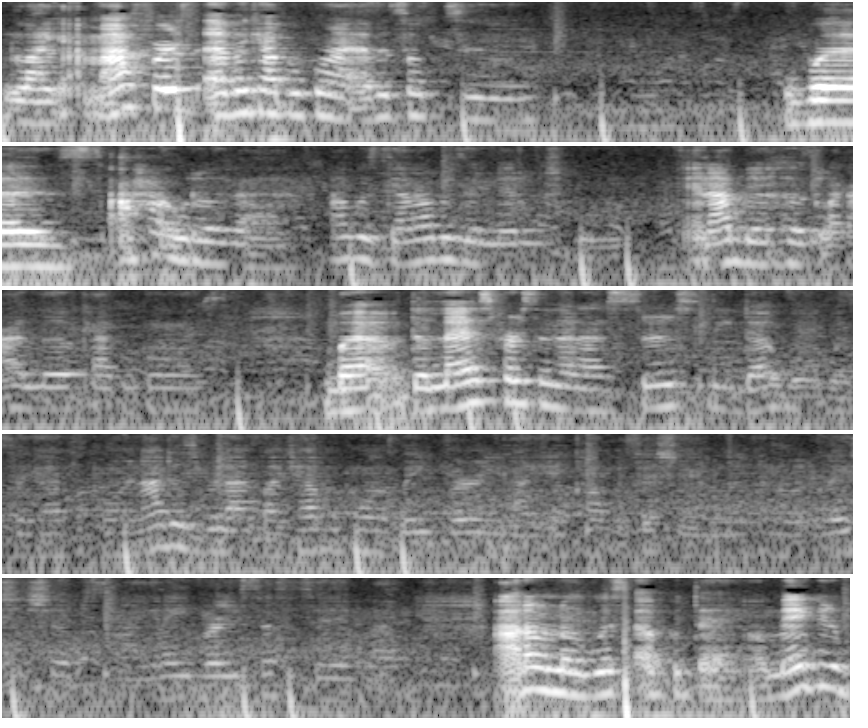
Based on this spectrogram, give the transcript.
Like, my first ever Capricorn I ever talked to was, uh, how old was I? I was young. I was in middle school. And I've been hooked. Like, I love Capricorns. But the last person that I seriously dealt with was a Capricorn. I just realized, like, Capricorns, they very, like, in competition. Relationships. Like, they very sensitive. Like, I don't know what's up with that. Or maybe the,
